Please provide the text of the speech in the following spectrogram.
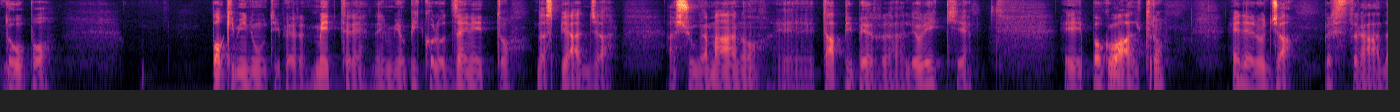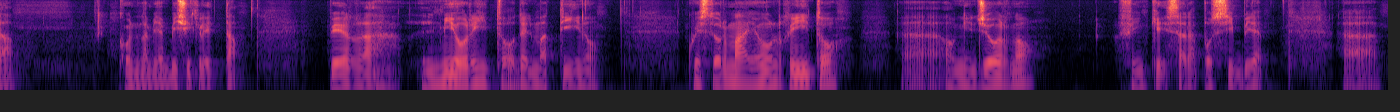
dopo pochi minuti per mettere nel mio piccolo zainetto da spiaggia asciugamano, eh, tappi per le orecchie e poco altro, ed ero già per strada con la mia bicicletta per il mio rito del mattino. Questo ormai è un rito eh, ogni giorno, finché sarà possibile. Eh,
